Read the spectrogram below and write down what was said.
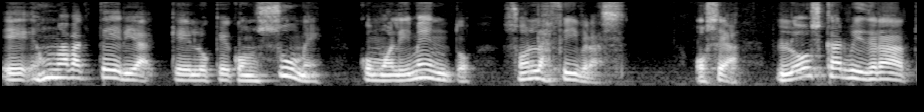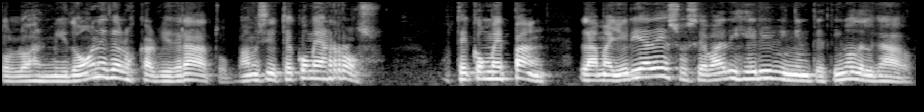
eh, es una bacteria que lo que consume como alimento son las fibras. O sea, los carbohidratos, los almidones de los carbohidratos, vamos a decir, usted come arroz, usted come pan, la mayoría de eso se va a digerir en el intestino delgado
